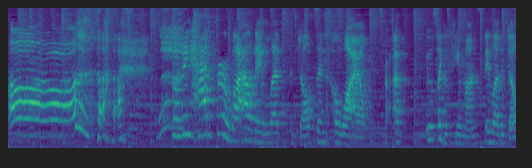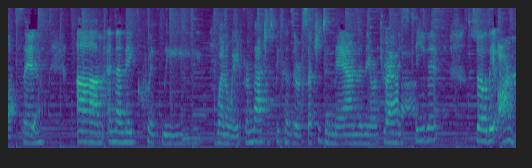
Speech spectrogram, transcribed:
oh. So they had for a while, they let adults in a while. It was like a few months. They let adults in. Um, and then they quickly went away from that just because there was such a demand and they were trying Yeah. to save it. So they are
